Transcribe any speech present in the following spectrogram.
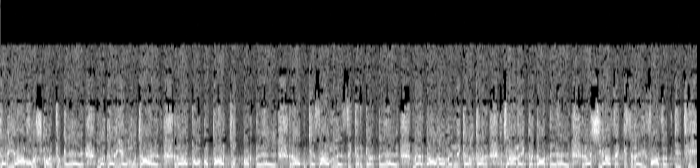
دریا خشک ہو چکے ہیں۔ مگر یہ مجاہد راتوں کو تحجد پڑھتے ہیں۔ رب کے سامنے ذکر کرتے ہیں۔ میدانوں میں نکل کر جانے کٹاتے ہیں۔ رشیا سے کس نے حفاظت کی تھی؟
